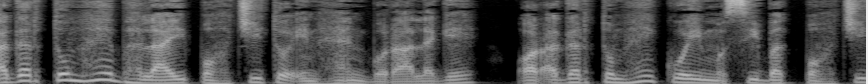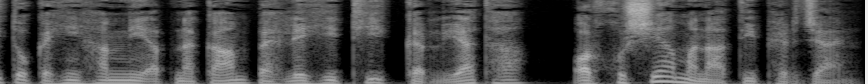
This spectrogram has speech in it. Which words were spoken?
اگر تمہیں بھلائی پہنچی تو انہیں برا لگے، اور اگر تمہیں کوئی مصیبت پہنچی تو کہیں ہم نے اپنا کام پہلے ہی ٹھیک کر لیا تھا اور خوشیاں مناتی پھر جائیں۔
